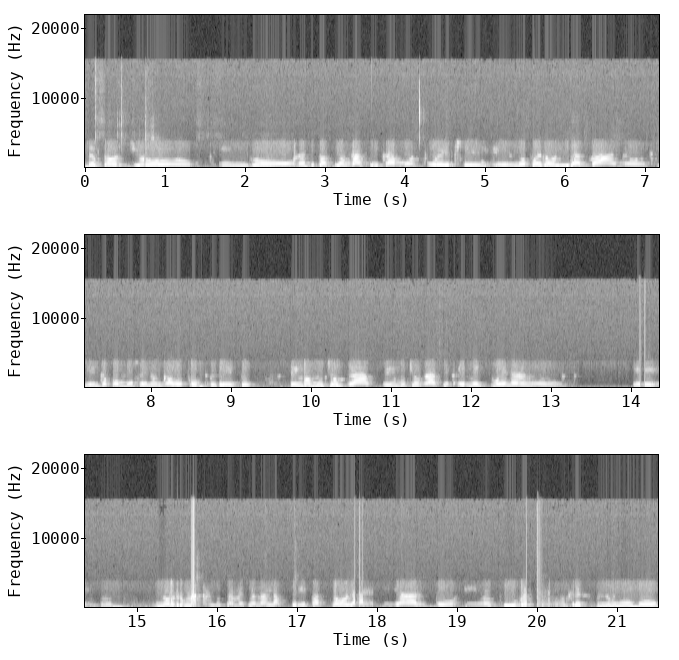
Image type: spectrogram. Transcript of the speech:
doctor, yo tengo una situación gástrica muy fuerte. Eh, no puedo ir al baño, siento como que nunca voy completo. Tengo muchos gases, muchos gases que me suenan... Eh, normal, o sea, me suenan las tripas solas y alto y me sube un reflujo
